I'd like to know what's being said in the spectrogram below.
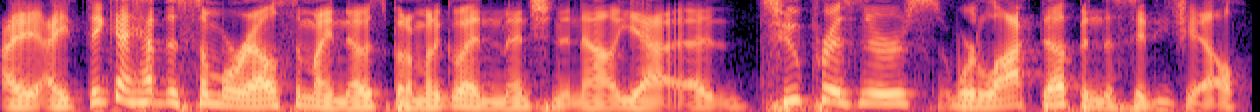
I, I, think I have this somewhere else in my notes, but I'm going to go ahead and mention it now. Yeah, uh, two prisoners were locked up in the city jail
